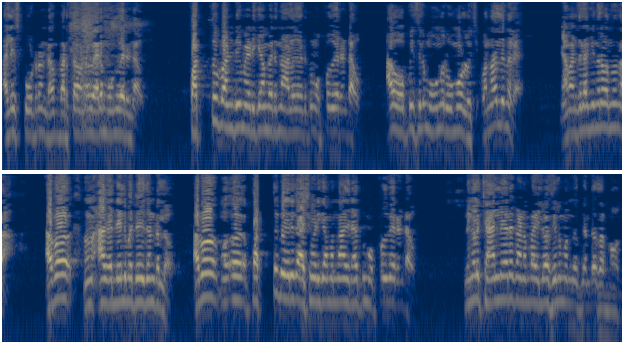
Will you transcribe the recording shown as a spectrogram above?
അല്ലെങ്കിൽ സ്കൂട്ടർ ഉണ്ടാവും ഭർത്താവ് വേറെ മൂന്ന് പേരുണ്ടാവും. പത്ത് വണ്ടി മേടിക്കാൻ വരുന്ന ആളുകളുടെ അടുത്ത് മുപ്പത് പേരുണ്ടാവും. ആ ഓഫീസിൽ മൂന്ന് റൂമേ ഉള്ളൂ. വന്നതല്ലേ ഇന്നലെ? ഞാൻ മനസ്സിലാക്കി ഇന്നലെ വന്നതാ. അപ്പൊ എന്തെങ്കിലും മറ്റേ ഇതുണ്ടല്ലോ. അപ്പൊ പത്ത് പേര് കാശ് മേടിക്കാൻ വന്നാൽ അതിനകത്ത് മുപ്പത് പേരുണ്ടാവും. നിങ്ങൾ ചാനലുകാരെ കാണുമ്പോൾ അയൽവാസികളും വന്ന് എന്താ സംഭവം.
